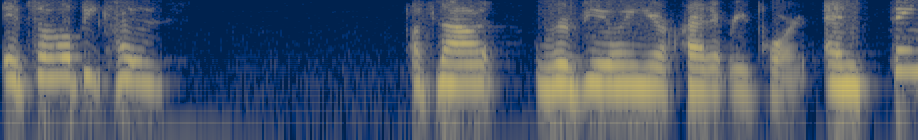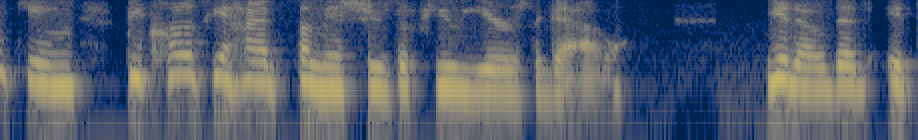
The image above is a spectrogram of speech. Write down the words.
it's all because of not reviewing your credit report and thinking because you had some issues a few years ago, you know, that it's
